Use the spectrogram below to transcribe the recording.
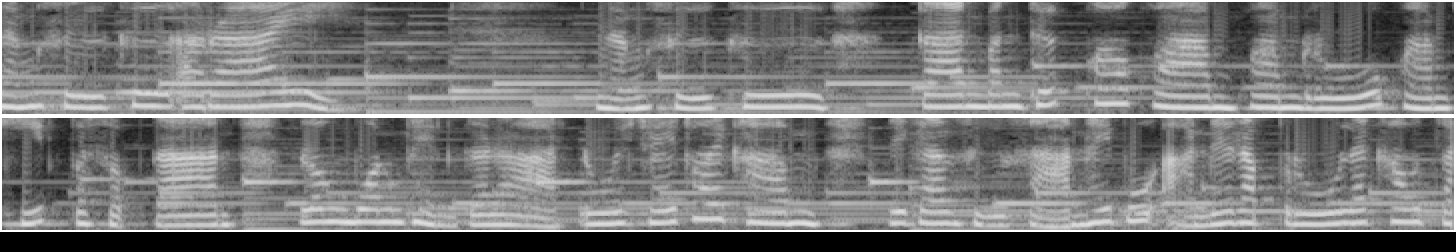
หนังสือคืออะไร หนังสือคือ การบันทึกข้อความความรู้ ความคิดประสบการณ์ ลงบนแผ่นกระดาษโดยใช้ถ้อยคำในการสื่อสารให้ผู้อ่านได้รับรู้และเข้าใจ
